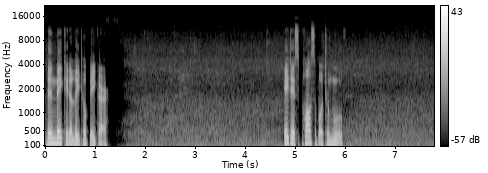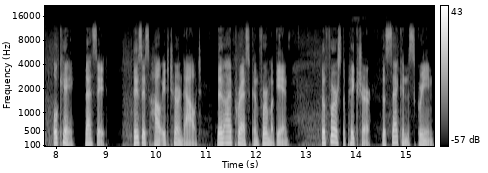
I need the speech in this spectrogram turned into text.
Then make it a little bigger. It is possible to move. Okay, that's it. This is how it turned out. Then I press confirm again. The first picture, the second screen.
